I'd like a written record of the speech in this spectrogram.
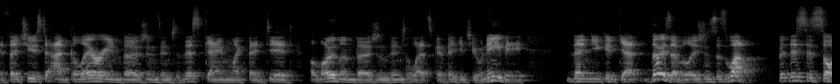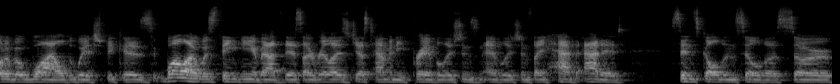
if they choose to add Galarian versions into this game like they did Alolan versions into Let's Go Pikachu and Eevee, then you could get those evolutions as well. But this is sort of a wild wish because while I was thinking about this, I realized just how many pre-evolutions and evolutions they have added since Gold and Silver, so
